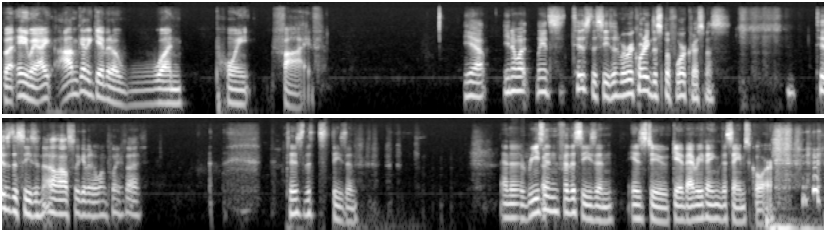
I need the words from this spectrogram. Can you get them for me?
but anyway, I I'm gonna give it a one point five. Yeah. You know what, Lance? Tis the season. We're recording this before Christmas. Tis the season. I'll also give it a 1.5. Tis the season. And the reason for the season is to give everything the same score.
